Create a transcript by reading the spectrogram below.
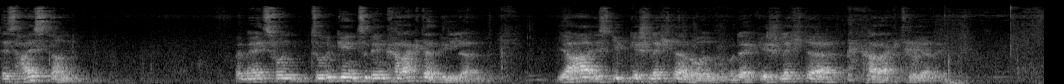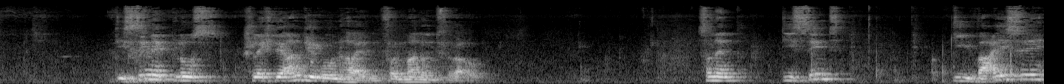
Das heißt dann, wenn wir jetzt von zurückgehen zu den Charakterbildern, ja, es gibt Geschlechterrollen oder Geschlechtercharaktere. Die sind nicht bloß schlechte Angewohnheiten von Mann und Frau, sondern die sind die Weise,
